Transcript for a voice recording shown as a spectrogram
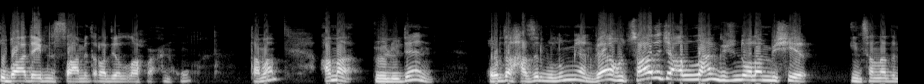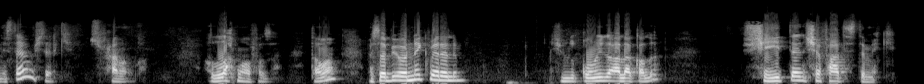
Ubade İbni Samit radıyallahu anhu. Tamam. Ama ölüden orada hazır bulunmayan veyahut sadece Allah'ın gücünde olan bir şeyi insanlardan istememişler ki. Subhanallah. Allah muhafaza. Tamam. Mesela bir örnek verelim. Şimdi konuyla alakalı. Şehitten şefaat istemek.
